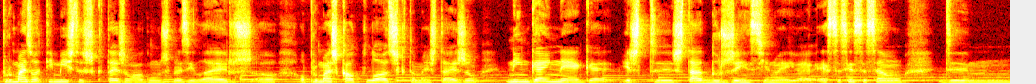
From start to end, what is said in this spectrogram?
por mais otimistas que estejam alguns brasileiros, ou, ou, por mais cautelosos que também estejam, ninguém nega este estado de urgência, não é? Essa sensação de hum,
